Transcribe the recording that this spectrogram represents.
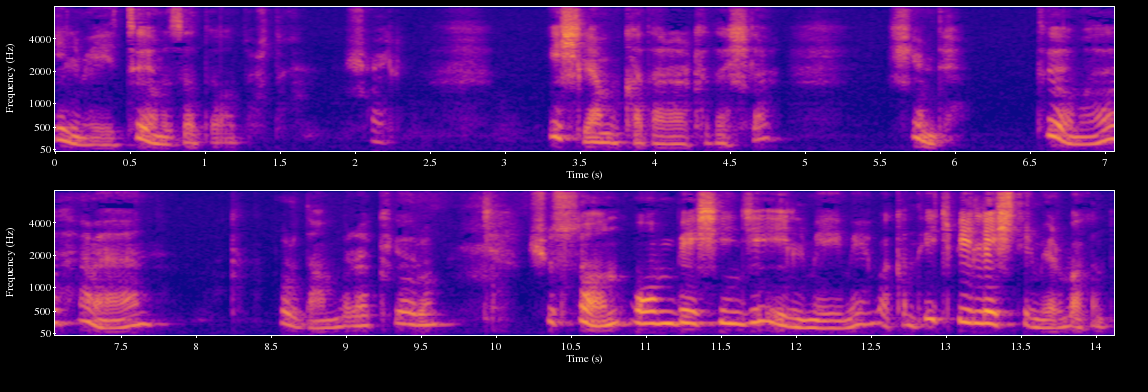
ilmeği tığımıza doldurduk. Şöyle. İşlem bu kadar arkadaşlar. Şimdi tığımı hemen buradan bırakıyorum. Şu son 15. ilmeğimi bakın hiç birleştirmiyorum. Bakın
